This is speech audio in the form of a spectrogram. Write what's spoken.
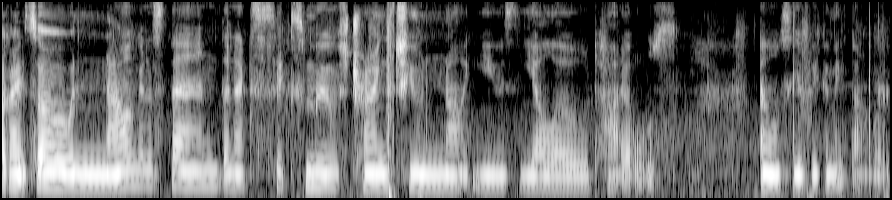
Okay, so now I'm going to spend the next six moves trying to not use yellow tiles. And we'll see if we can make that work.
